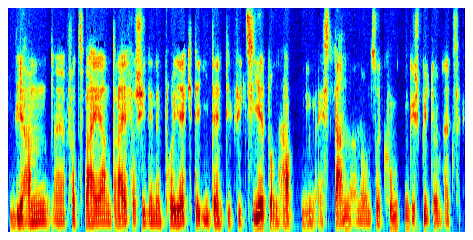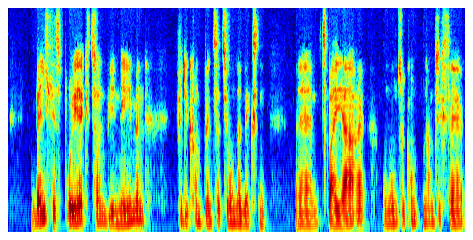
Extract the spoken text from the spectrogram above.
Wir haben äh, vor zwei Jahren drei verschiedene Projekte identifiziert und haben es dann an unsere Kunden gespielt und haben gesagt, welches Projekt sollen wir nehmen für die Kompensation der nächsten äh, zwei Jahre und unsere Kunden haben sich sehr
